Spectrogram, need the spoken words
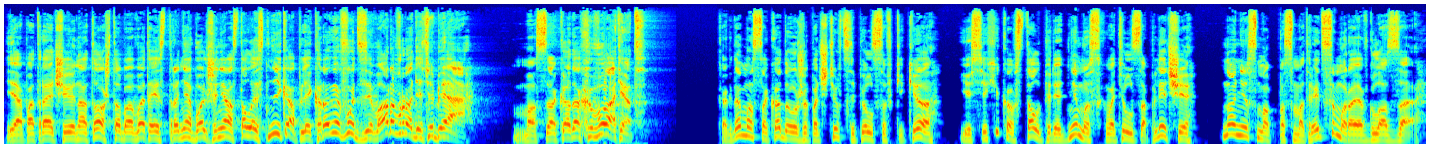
Я потрачу ее на то, чтобы в этой стране больше не осталось ни капли крови Фудзивар вроде тебя! Масакада, хватит!» Когда Масакада уже почти вцепился в Кикё, Йосихико встал перед ним и схватил за плечи, но не смог посмотреть самурая в глаза.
